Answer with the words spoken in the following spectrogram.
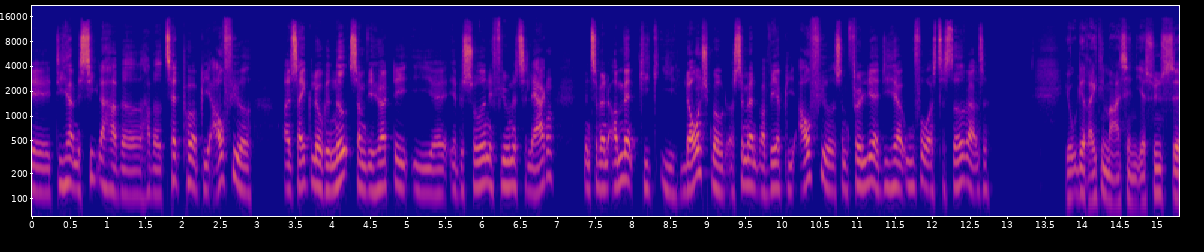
øh, de her missiler har været, har været tæt på at blive affyret, og altså ikke lukket ned, som vi hørte det i øh, episoden i Flyvende til Lærken, men simpelthen omvendt gik i launch mode, og simpelthen var ved at blive affyret som følge af de her UFO'ers tilstedeværelse? Jo, det er rigtigt, Martin. Jeg synes, øh,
